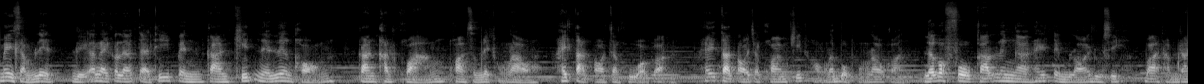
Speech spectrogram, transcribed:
ไม่สำเร็จหรืออะไรก็แล้ว แต่ที่เป็นการคิดในเรื่องของการขัดขวางความสำเร็จของเรา ให้ตัดออกจากหัวก่อน ให้ตัดออกจากความคิดของระบบของเราก่อน แล้วก็โฟกัสเรื่องงานให้เต็มร้อยดูซิว่าทำได้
